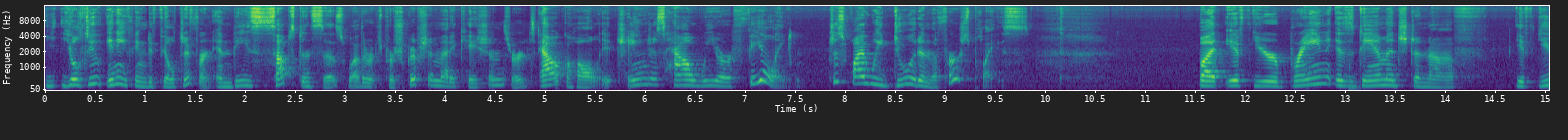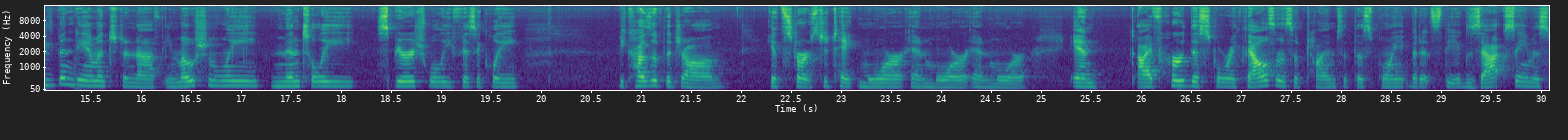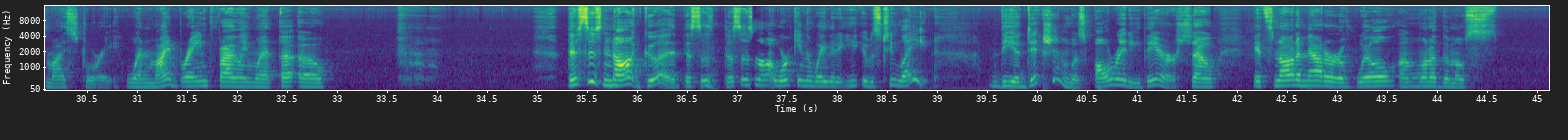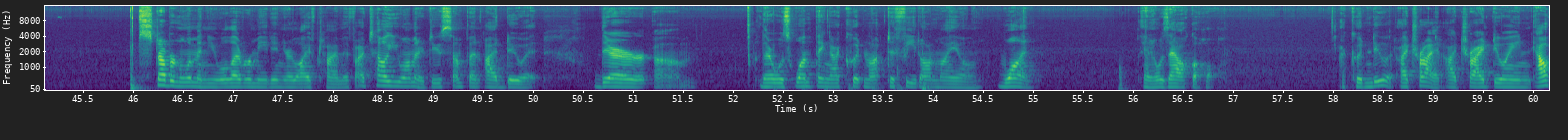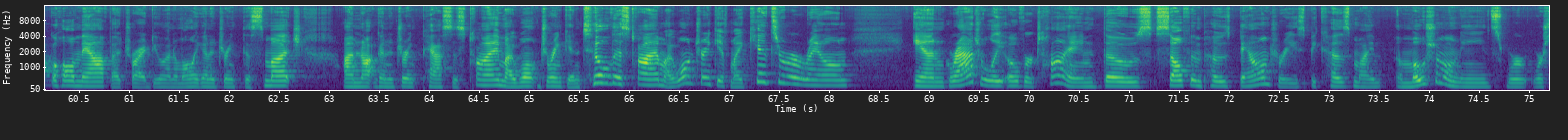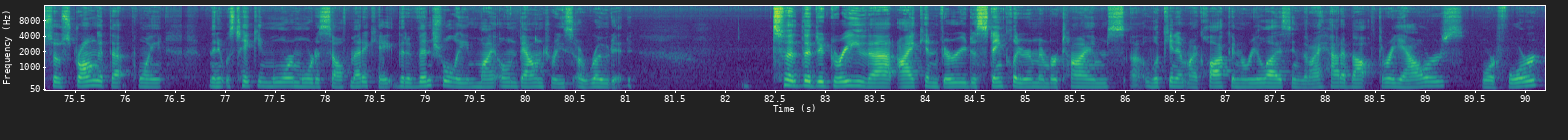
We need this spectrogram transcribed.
you'll do anything to feel different. And these substances, whether it's prescription medications or it's alcohol, it changes how we are feeling, just why we do it in the first place. But if your brain is damaged enough, if you've been damaged enough emotionally, mentally, spiritually, physically, because of the job, it starts to take more and more and more. And I've heard this story thousands of times at this point, but it's the exact same as my story. When my brain finally went, "Uh oh, this is not good. This is this is not working the way that it, it was too late." The addiction was already there, so it's not a matter of will. I'm one of the most stubborn women you will ever meet in your lifetime. If I tell you I'm going to do something, I do it. There, um, there was one thing I could not defeat on my own. One and it was alcohol. I couldn't do it. I tried. I tried doing alcohol math. I tried doing, I'm only going to drink this much. I'm not going to drink past this time. I won't drink until this time. I won't drink if my kids are around. And gradually over time, those self imposed boundaries, because my emotional needs were, were so strong at that point, and it was taking more and more to self medicate, that eventually my own boundaries eroded to the degree that I can very distinctly remember times uh, looking at my clock and realizing that I had about three hours or four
